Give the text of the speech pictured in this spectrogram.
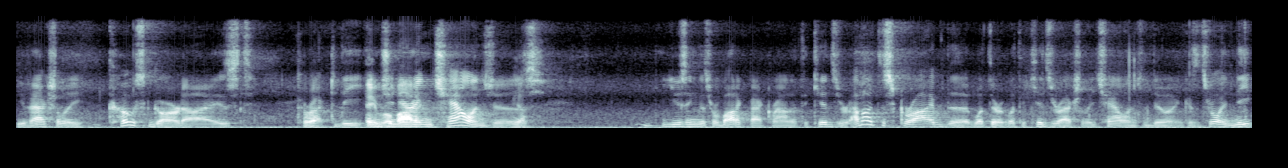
you've actually Coast Guardized Correct. the A engineering robotic. challenges Yes. Using this robotic background that the kids are. How about describe the what they're what the kids are actually challenged in doing? Because it's really neat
